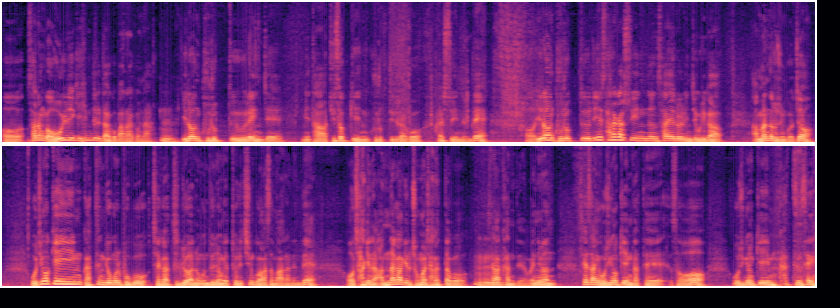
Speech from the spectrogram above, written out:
어, 사람과 어울리기 힘들다고 말하거나 음. 이런 그룹들의 이제 다 뒤섞인 그룹들이라고 할 수 있는데 어, 이런 그룹들이 살아갈 수 있는 사회를 이제 우리가 안 만들어 준 거죠. 오징어 게임 같은 경우를 보고 제가 진료하는 은둔형 외톨이 친구가 와서 말하는데 어, 자기는 안 나가기를 정말 잘했다고 음. 생각한대요. 왜냐면 세상에 오징어 게임 같아서 오징어 게임 같은 세,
